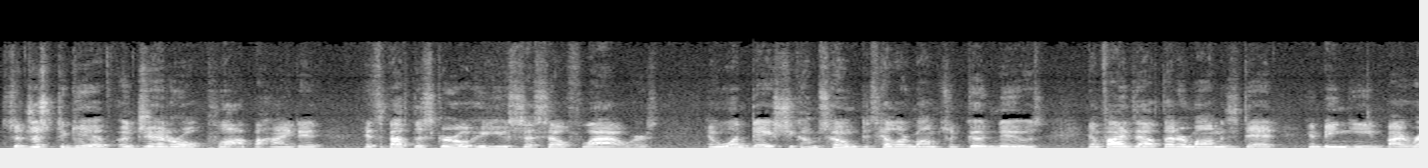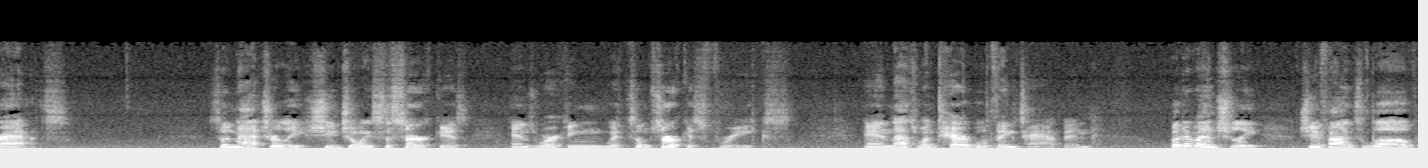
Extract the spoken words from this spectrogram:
So just to give a general plot behind it, it's about this girl who used to sell flowers, and one day she comes home to tell her mom some good news and finds out that her mom is dead and being eaten by rats. So naturally, she joins the circus and is working with some circus freaks. And that's when terrible things happen. But eventually, she finds love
